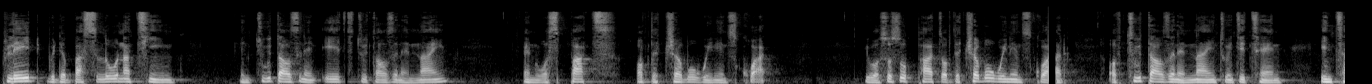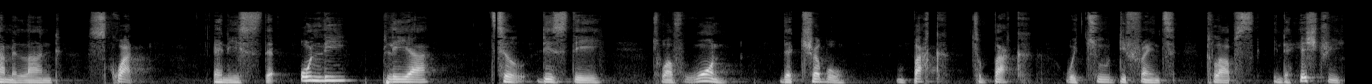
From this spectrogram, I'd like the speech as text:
played with the Barcelona team in 2008 2009 and was part of the treble winning squad. He was also part of the treble winning squad of 2009 2010 Inter Milan squad and is the only player till this day to have won the treble back to back with two different clubs in the history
